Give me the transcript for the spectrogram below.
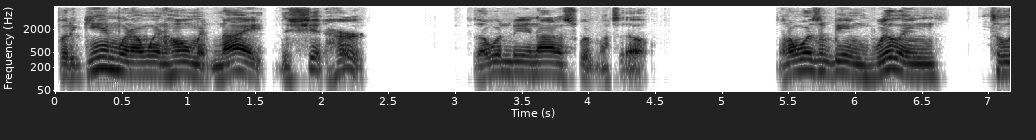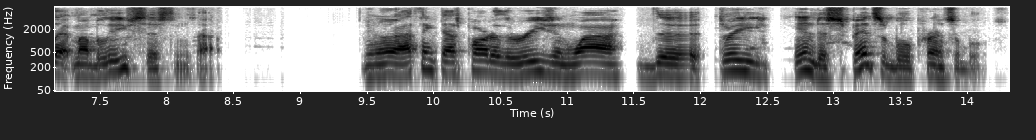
But again, when I went home at night, the shit hurt because I wasn't being honest with myself. And I wasn't being willing to let my belief systems out. You know, I think that's part of the reason why the three indispensable principles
